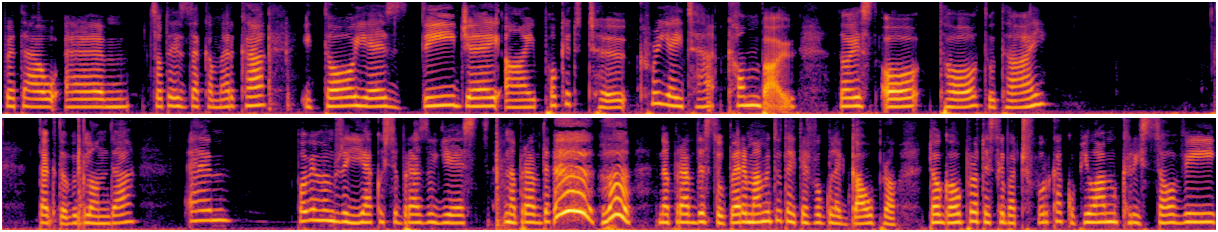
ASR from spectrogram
Pytał, em, co to jest za kamerka i to jest DJI Pocket 2 Creator Combo. To jest o to tutaj. Tak to wygląda. Em, powiem Wam, że jakość obrazu jest naprawdę, naprawdę super. Mamy tutaj też w ogóle GoPro. To GoPro to jest chyba czwórka. Kupiłam Chrisowi,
